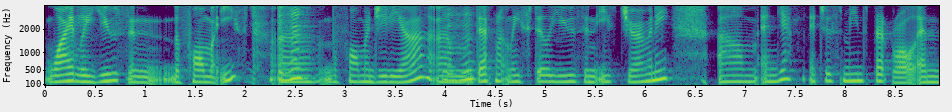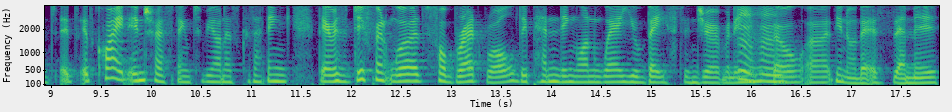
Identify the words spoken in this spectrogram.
widely used in the former East, uh, mm-hmm. uh, the former GDR, um, mm-hmm. definitely still used in East Germany. Um, and yeah, it just means bread roll. And it's, it's quite interesting, to be honest, because I think there is different words for bread roll depending on where you're based in Germany. Mm-hmm. So, uh, you know, there is Semmel,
